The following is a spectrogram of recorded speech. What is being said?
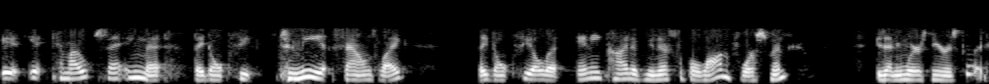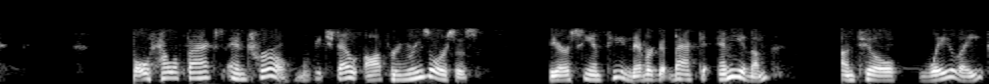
it, it came out saying that they don't feel to me it sounds like they don't feel that any kind of municipal law enforcement is anywhere near as good. Both Halifax and Truro reached out offering resources. The RCMP never got back to any of them until way late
